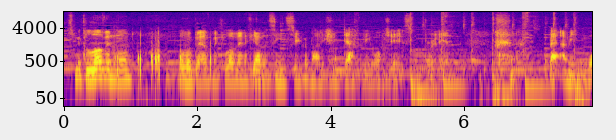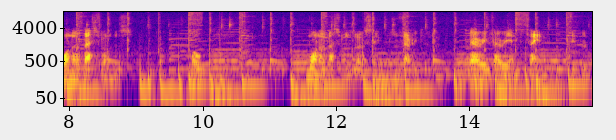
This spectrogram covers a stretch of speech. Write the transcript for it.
It's McLovin, man. Love a bit of McLovin. If you haven't seen Superbad, you should definitely watch it. It's brilliant. I mean, one of the best films. Well, one of the best films I've ever seen. It's very good. Very, very entertaining. People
